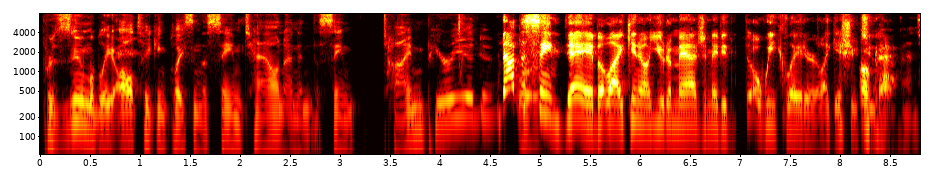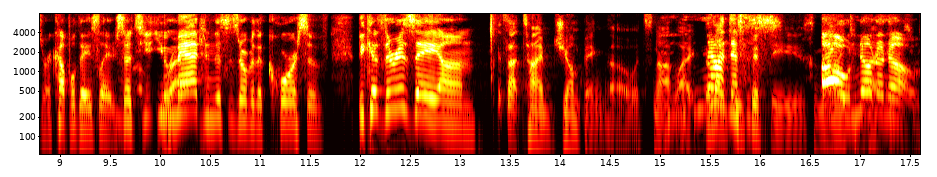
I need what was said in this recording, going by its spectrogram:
presumably all taking place in the same town and in the same time period? Not or? the same day, but like you know, you'd imagine maybe a week later, like issue two okay. happens, or a couple days later. So it's you, you right. imagine this is over the course of because there is a um. It's not time jumping though. It's not like not the 1950s. oh no no no no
